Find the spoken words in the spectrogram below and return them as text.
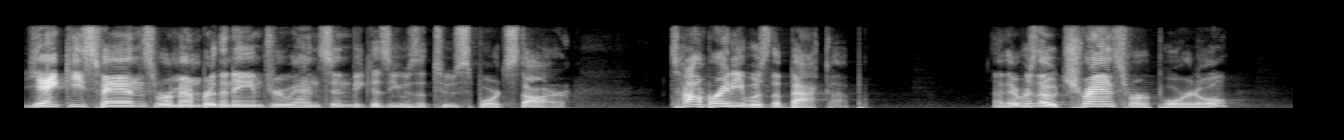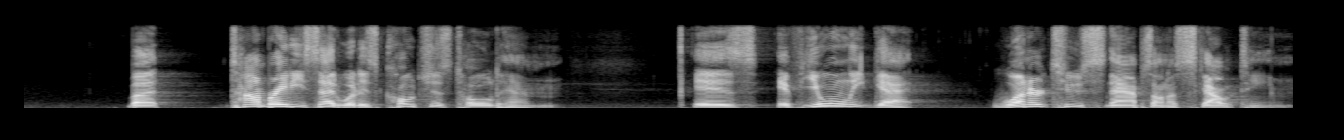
Yankees fans remember the name Drew Henson because he was a two sport star. Tom Brady was the backup. Now, there was no transfer portal, but Tom Brady said what his coaches told him is if you only get one or two snaps on a scout team,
